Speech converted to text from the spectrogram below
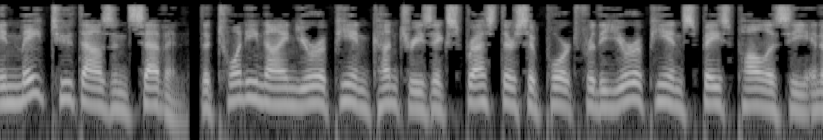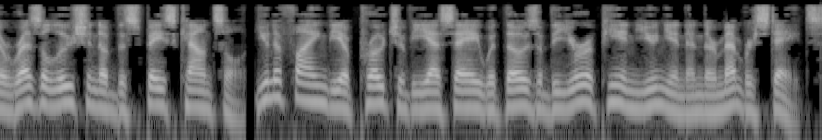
In May 2007, the 29 European countries expressed their support for the European space policy in a resolution of the Space Council, unifying the approach of ESA with those of the European Union and their member states.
